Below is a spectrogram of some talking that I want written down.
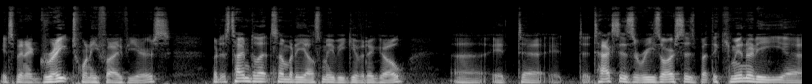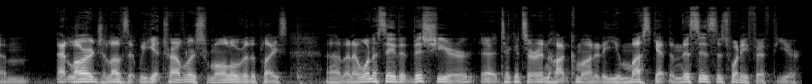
It's been a great 25 years, but it's time to let somebody else maybe give it a go. Uh, it uh, it taxes the resources, but the community um, at large loves it. We get travelers from all over the place, um, and I want to say that this year uh, tickets are in hot commodity. You must get them. This is the 25th year.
